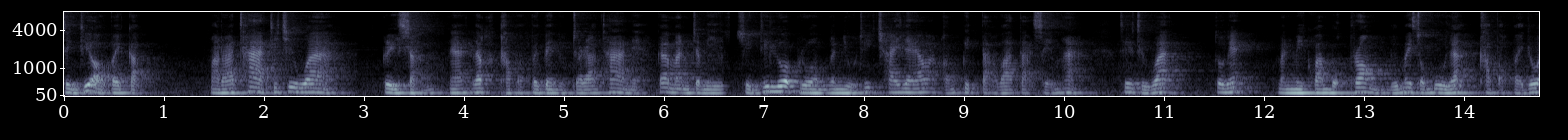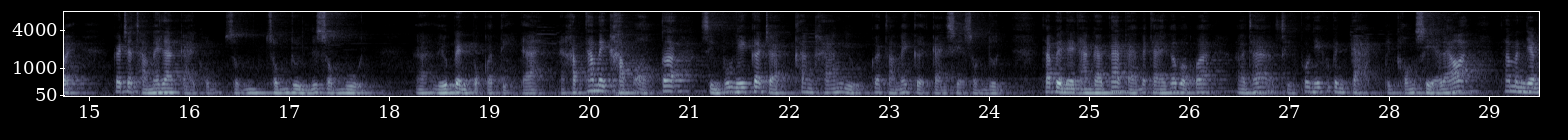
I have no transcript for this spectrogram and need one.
สิ่งที่ออกไปกับมาราธาตุที่ชื่อว่ากรีสังนะแล้วขับออกไปเป็นอุจจาระธาตุเนี่ยก็มันจะมีสิ่งที่รวบรวมกันอยู่ที่ใช้แล้วของปิตตวาตะเสมหะที่ถือว่าตรงเนี้ย มันมีความบกพร่องหรือไม่สมบูรณ์แล้วขับออกไปด้วย ก็จะทำให้ร่างกายสมสมสมดุลหรือสมบูรณ์นะหรือเป็นปกติได้นะครับ ถ้าไม่ขับออกก็สิ่งพวกนี้ก็จะค้างค้างอยู่ ก็ทำให้เกิดการเสียสมดุล ถ้าเป็นในทางการแพทย์แผนไทยก็บอกว่าถ้าสิ่งพวกนี้ก็เป็นกากเป็นของเสียแล้วอะถ้ามันยัง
